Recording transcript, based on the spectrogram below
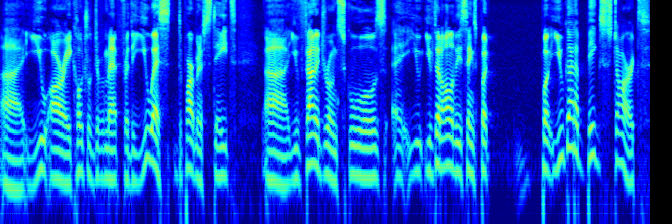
Uh, you are a cultural diplomat for the U.S. Department of State. Uh, you've founded your own schools. Uh, you you've done all of these things, but but you got a big start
